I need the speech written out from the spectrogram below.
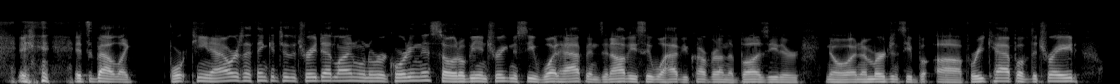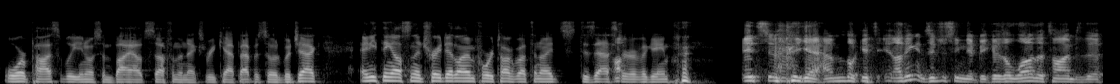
it's about like 14 hours, I think, into the trade deadline when we're recording this. So it'll be intriguing to see what happens. And obviously, we'll have you covered on the buzz, either you know an emergency uh, recap of the trade or possibly you know some buyout stuff in the next recap episode. But Jack, anything else in the trade deadline before we talk about tonight's disaster uh, of a game? It's yeah. Look, it's. I think it's interesting there because a lot of the times the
